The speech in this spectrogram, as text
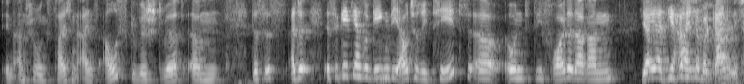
in Anführungszeichen eins ausgewischt wird. Ähm, das ist, also es geht ja so gegen die Autorität äh, und die Freude daran, Ja, ja, die habe ich aber gar nicht.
